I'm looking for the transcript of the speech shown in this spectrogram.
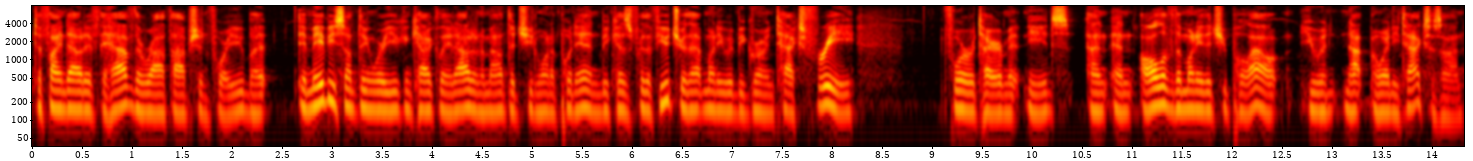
to find out if they have the Roth option for you, but it may be something where you can calculate out an amount that you'd want to put in because for the future that money would be growing tax free for retirement needs and and all of the money that you pull out you would not owe any taxes on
